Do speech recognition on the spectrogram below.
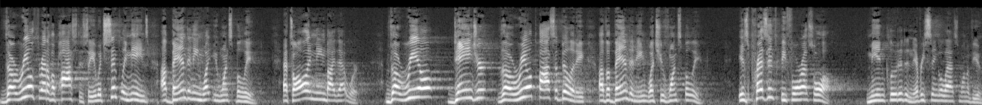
The real threat of apostasy, which simply means abandoning what you once believed. That's all I mean by that word. The real danger, the real possibility of abandoning what you've once believed is present before us all, me included, and every single last one of you.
